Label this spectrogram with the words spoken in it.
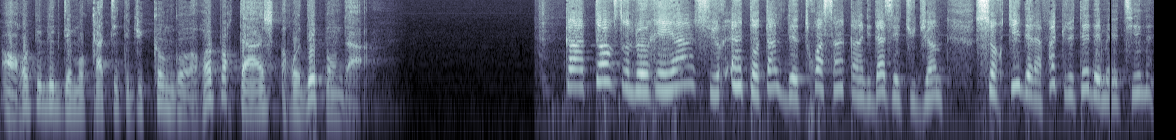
en République démocratique du Congo. Reportage Rodépanda. 14 lauréats sur un total de 300 candidats étudiants sortis de la faculté de médecine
